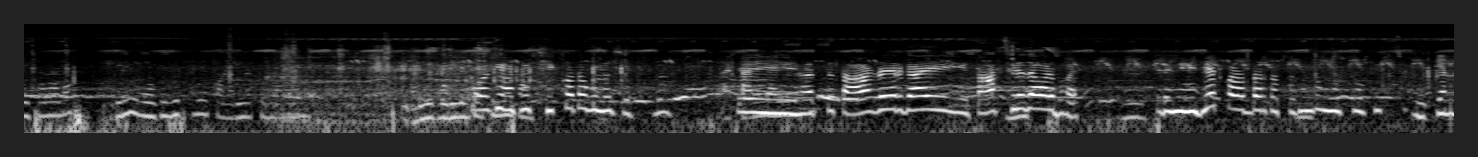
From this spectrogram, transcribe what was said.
এই খানাটা দিলি মজুর থেকে কলাম না তো ভেঙে পড়ে গেছে ও কি আপনি ঠিক কথা বলেছে এই হচ্ছে তারের গায়ে তার ছিঁড়ে যাওয়ার ভয়। এটা ইমিডিয়েট করার দরকার তো কিন্তু কেন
